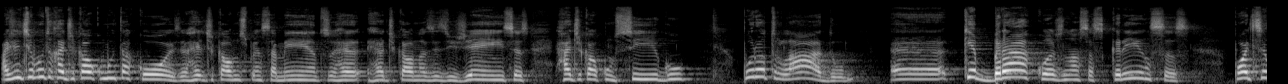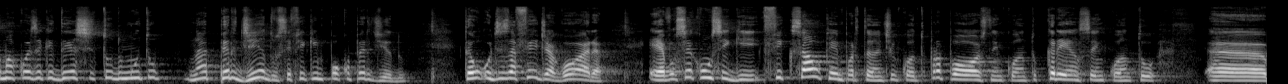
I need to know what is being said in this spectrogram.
A gente é muito radical com muita coisa, radical nos pensamentos, radical nas exigências, radical consigo. Por outro lado, é, quebrar com as nossas crenças pode ser uma coisa que deixe tudo muito né, perdido, você fica um pouco perdido. Então, o desafio de agora é você conseguir fixar o que é importante enquanto propósito, enquanto crença, enquanto é,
